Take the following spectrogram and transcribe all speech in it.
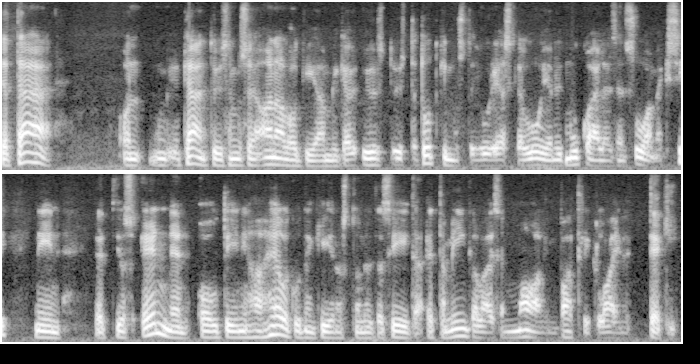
Ja tämä on, kääntyy semmoiseen analogiaan, mikä yhtä tutkimusta juuri äsken luin ja nyt mukailen sen suomeksi, niin että jos ennen oltiin ihan helkuten kiinnostuneita siitä, että minkälaisen maalin Patrick Laine teki,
